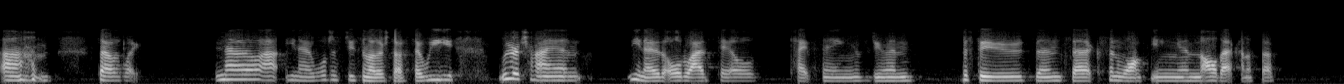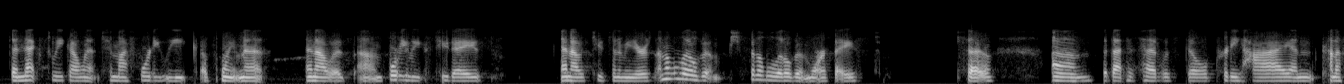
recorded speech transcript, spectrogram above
um, so I was like, no, I, you know, we'll just do some other stuff. So we we were trying, you know, the old wives' tales type things, doing the foods and sex and walking and all that kind of stuff. The next week, I went to my 40 week appointment, and I was um, 40 weeks, two days, and I was two centimeters and a little bit. She said a little bit more effaced. So, um, but that his head was still pretty high and kind of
